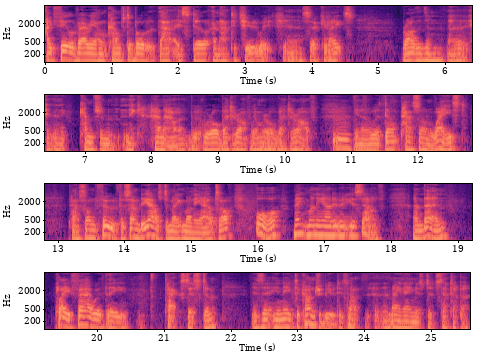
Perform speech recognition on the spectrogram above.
I feel very uncomfortable that that is still an attitude which uh, circulates rather than, uh, and it comes from Nick Hanauer, we- we're all better off when we're all better off. Mm. You know, don't pass on waste, pass on food for somebody else to make money out of, or make money out of it yourself. And then play fair with the tax system is that you need to contribute. It's not the main aim is to set up a,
